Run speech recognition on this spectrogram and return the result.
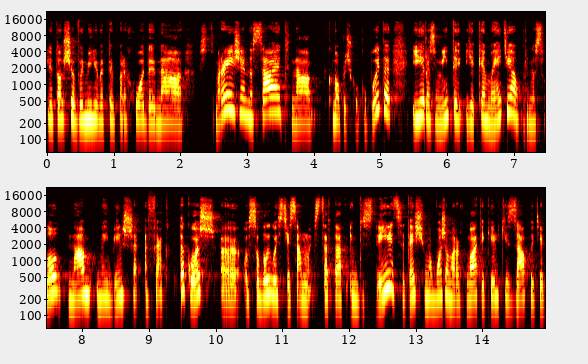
для того, щоб вимірювати переходи на мережі, на сайт, на кнопочку купити і розуміти, яке медіа принесло нам найбільше ефект. Також е, особливості саме стартап індустрії це те, що ми можемо рахувати кількість запитів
